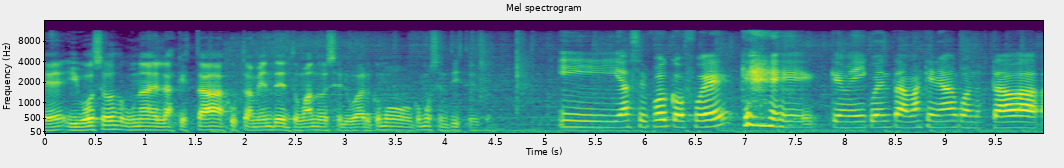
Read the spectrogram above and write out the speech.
eh, y vos sos una de las que está justamente tomando ese lugar, ¿cómo, cómo sentiste eso? Y hace poco fue que, me di cuenta, más que nada cuando estaba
